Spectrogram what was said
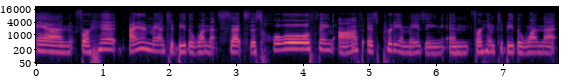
And for him Iron Man to be the one that sets this whole thing off is pretty amazing. And for him to be the one that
